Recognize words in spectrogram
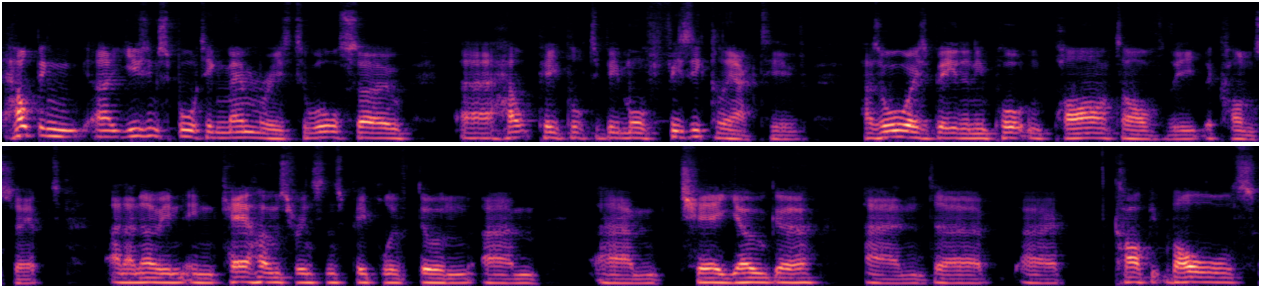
helping uh, using sporting memories to also uh, help people to be more physically active has always been an important part of the the concept. And I know in, in care homes, for instance, people have done um, um, chair yoga and uh, uh carpet bowls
